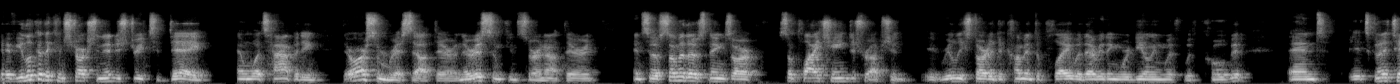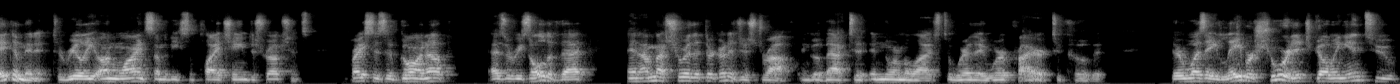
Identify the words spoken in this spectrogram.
if you look at the construction industry today and what's happening, there are some risks out there and there is some concern out there. And, and so some of those things are supply chain disruption. It really started to come into play with everything we're dealing with with COVID. And it's going to take a minute to really unwind some of these supply chain disruptions. Prices have gone up as a result of that. And I'm not sure that they're going to just drop and go back to and normalize to where they were prior to COVID. There was a labor shortage going into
